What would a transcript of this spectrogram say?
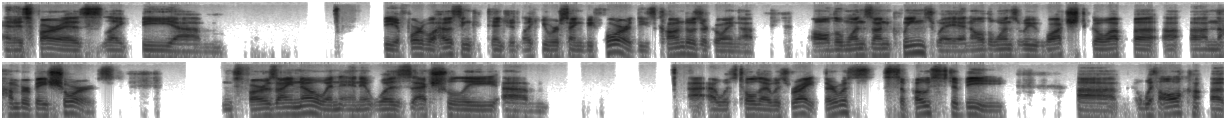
And as far as like the um, the affordable housing contingent, like you were saying before, these condos are going up all the ones on Queensway and all the ones we watched go up uh, uh, on the Humber Bay shores. As far as I know, and, and it was actually, um, I, I, was told I was right. There was supposed to be, uh, with all co- uh,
